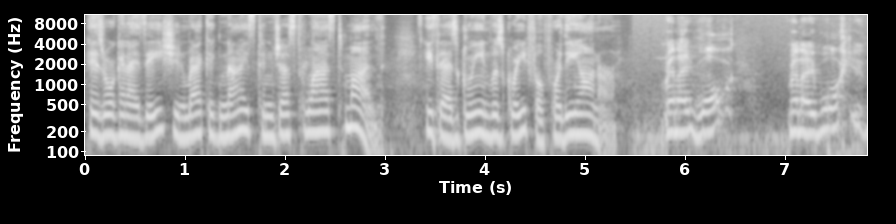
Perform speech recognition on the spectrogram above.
his organization recognized him just last month. He says Green was grateful for the honor. When I walk, when I walk in,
